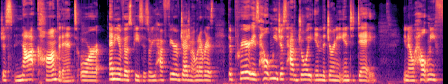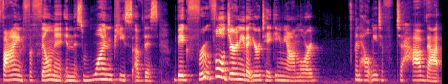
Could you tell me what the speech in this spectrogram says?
just not confident or any of those pieces or you have fear of judgment whatever it is. The prayer is help me just have joy in the journey in today. You know, help me find fulfillment in this one piece of this big fruitful journey that you're taking me on, Lord. And help me to to have that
